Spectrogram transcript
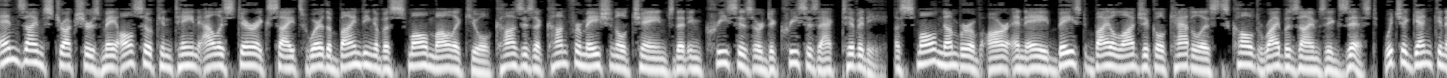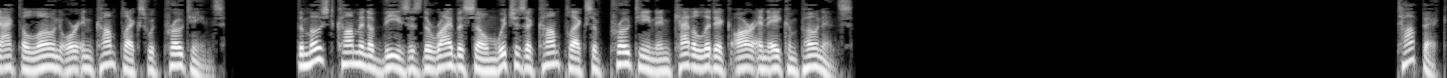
Enzyme structures may also contain allosteric sites where the binding of a small molecule causes a conformational change that increases or decreases activity. A small number of RNA based biological catalysts called ribozymes exist, which again can act alone or in complex with proteins. The most common of these is the ribosome, which is a complex of protein and catalytic RNA components. Topic:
